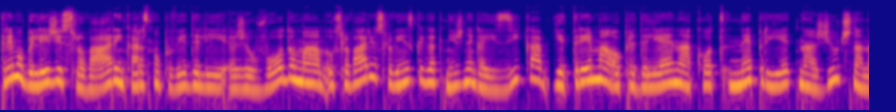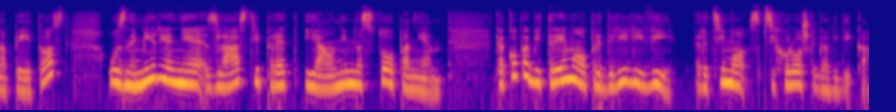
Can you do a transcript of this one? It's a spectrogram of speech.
tremo beleži slovar in kar smo povedali že v vodoma, v slovarju slovenskega knjižnega jezika je trema opredeljena kot neprijetna živčna napetost, vznemirjenje zlasti pred javnim nastopanjem. Kako pa bi tremo opredelili vi? Recimo z psihološkega vidika.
